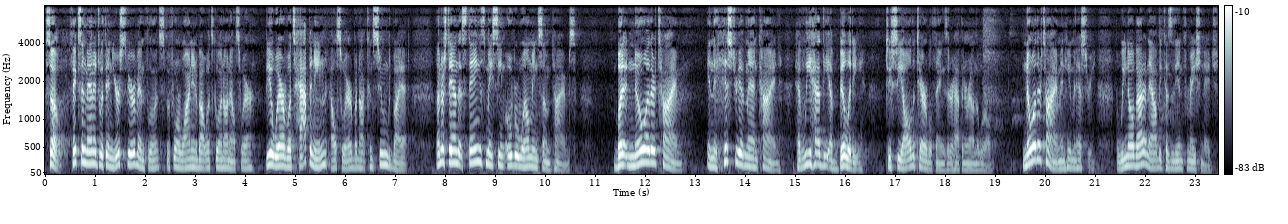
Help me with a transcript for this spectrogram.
So, fix and manage within your sphere of influence before whining about what's going on elsewhere. Be aware of what's happening elsewhere, but not consumed by it. Understand that things may seem overwhelming sometimes, but at no other time in the history of mankind have we had the ability to see all the terrible things that are happening around the world. No other time in human history. But we know about it now because of the information age.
